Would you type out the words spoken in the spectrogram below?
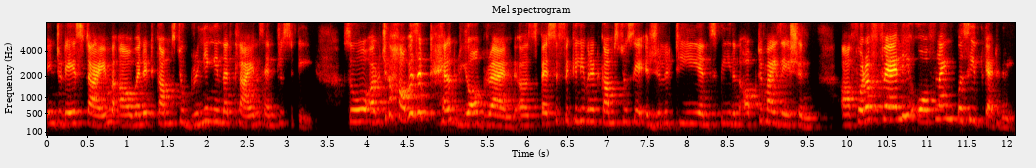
in today's time uh, when it comes to bringing in that client centricity. So uh, Ruchika, how has it helped your brand uh, specifically when it comes to say agility and speed and optimization for a fairly offline perceived category?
